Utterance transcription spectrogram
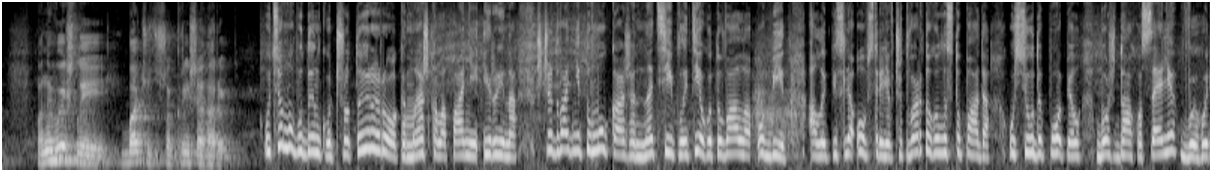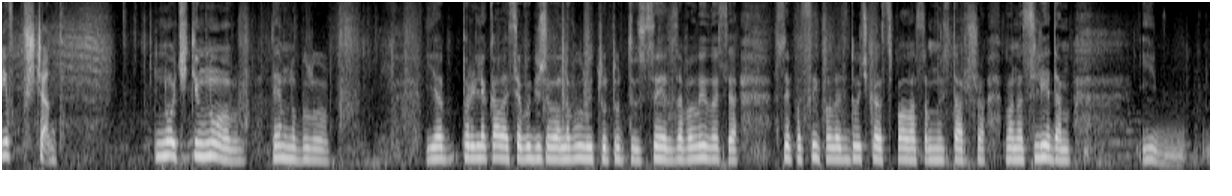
Вони вийшли, бачать, що криша горить. У цьому будинку чотири роки мешкала пані Ірина. Ще два дні тому, каже, на цій плиті готувала обід. Але після обстрілів 4 листопада усюди попіл, бо ж дах оселі вигорів вщент. Ночь темно, темно було. Я перелякалася, вибіжала на вулицю, тут все завалилося, все посипалось. Дочка спала со мною старша, вона слідом. І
